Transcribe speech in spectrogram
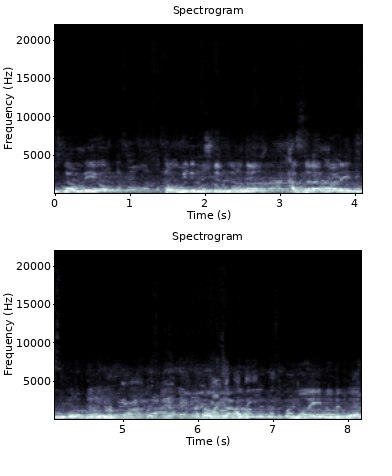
ইসলাম প্রিয় তৌহিদি মুসলিম জনতা, আসসালামু আলাইকুম রহমতুল্লাহ। আগামী নয় নভেম্বর,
